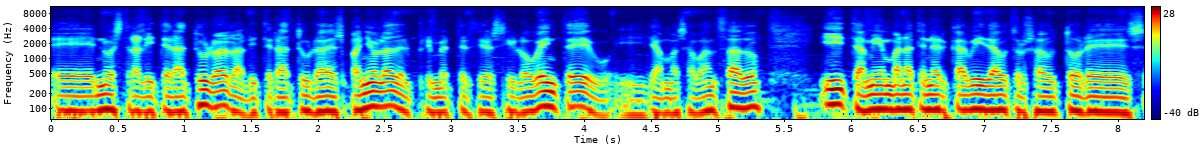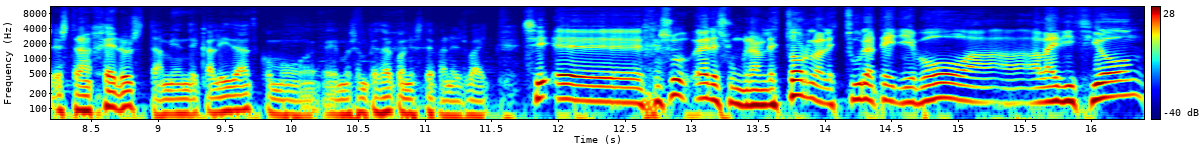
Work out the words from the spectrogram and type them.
eh, nuestra literatura, la literatura española del primer tercio del siglo XX y ya más avanzado, y también van a tener cabida otros autores extranjeros, también de calidad, como hemos empezado con Stefan Zweig. Sí, eh, Jesús, eres un gran lector, la lectura te llevó a, la edición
